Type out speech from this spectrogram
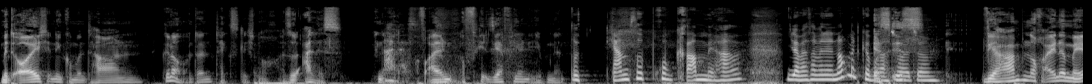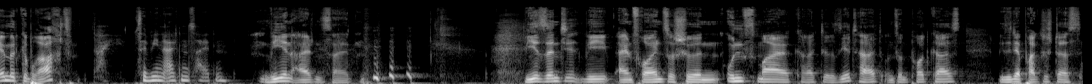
mit euch in den Kommentaren. Genau, und dann textlich noch. Also alles. Alles. Auf allen, auf sehr vielen Ebenen. Das ganze Programm, ja. Ja, was haben wir denn noch mitgebracht ist, heute? Wir haben noch eine Mail mitgebracht. Ist ja wie in alten Zeiten. Wie in alten Zeiten. wir sind, wie ein Freund so schön uns mal charakterisiert hat, unseren Podcast, wir sind ja praktisch das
